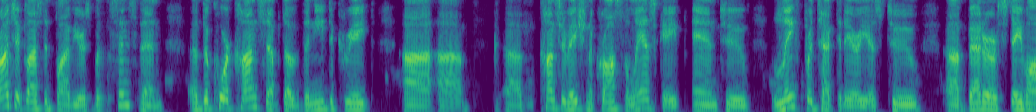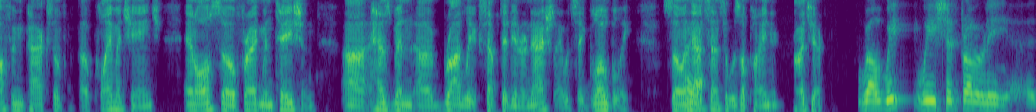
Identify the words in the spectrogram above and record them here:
project lasted five years, but since then, uh, the core concept of the need to create uh, conservation across the landscape and to link protected areas to uh, better stave off impacts of, of, climate change and also fragmentation uh, has been uh, broadly accepted internationally, I would say globally. So in Oh, yeah. that sense, it was a pioneer project. Well, we we should probably uh,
